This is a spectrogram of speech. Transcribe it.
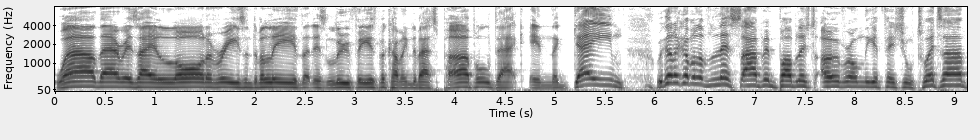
Well, there is a lot of reason to believe that this Luffy is becoming the best purple deck in the game. We got a couple of lists that have been published over on the official Twitter.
